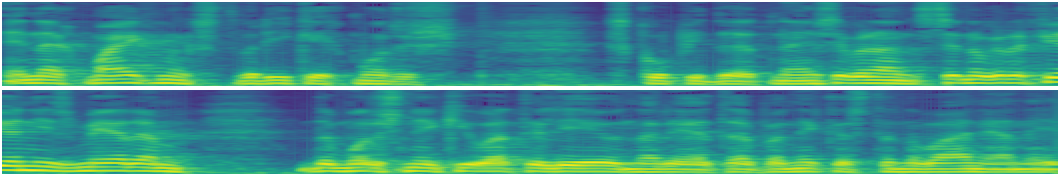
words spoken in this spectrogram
enih majhnih stvari, ki jih moraš skupaj dati. Ne. Se pravi, scenografija ni zmeraj, da moraš nekaj v ateljeju narediti, pa neka stanovanja. Ne.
